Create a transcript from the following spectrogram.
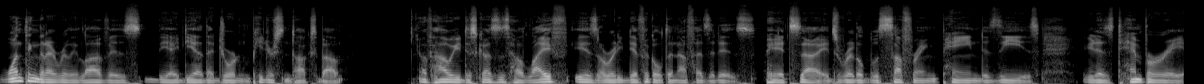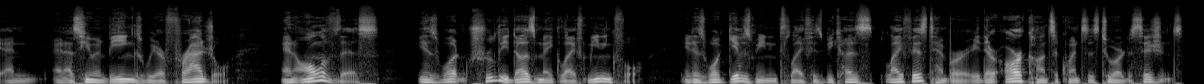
One thing that I really love is the idea that Jordan Peterson talks about of how he discusses how life is already difficult enough as it is. It's uh, it's riddled with suffering, pain, disease. It is temporary, and and as human beings, we are fragile, and all of this is what truly does make life meaningful. It is what gives meaning to life, is because life is temporary. There are consequences to our decisions.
